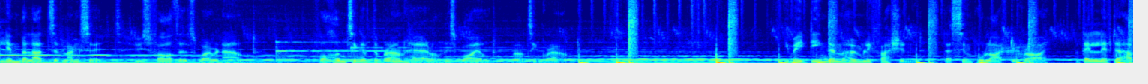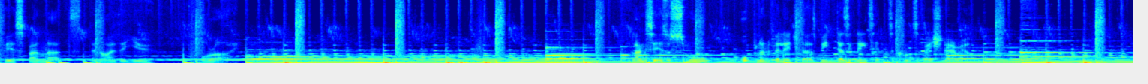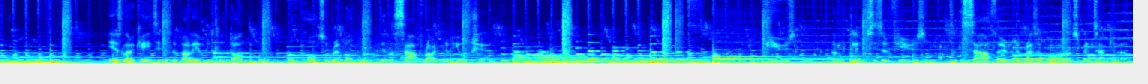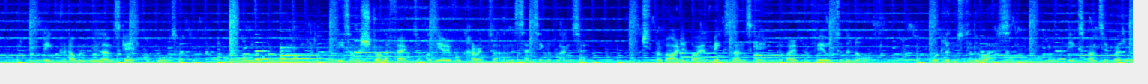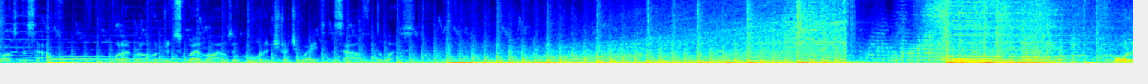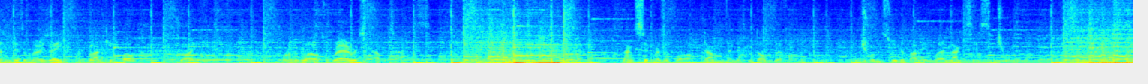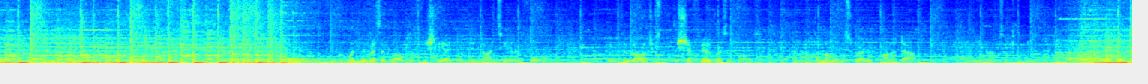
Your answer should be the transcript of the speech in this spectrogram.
older lads of Langsett whose fathers were renowned for hunting of the brown hare on this wild mountain ground. You may deem them homely fashioned, their simple life decry, but they lived a happier span, lads, than either you or I. Langsett is a small, upland village that has been designated as a conservation area. Is located in the valley of Little Don, or Porter River, within the South Riding of Yorkshire. Views and glimpses of views to the south over the reservoir are spectacular, being predominantly landscape and water. These have a strong effect on the overall character and the setting of Langsett, which is provided by a mixed landscape of open field to the north, woodlands to the west, and the expansive reservoir to the south, over hundred square miles of moorland stretch away to the south and the west. The moorland is a mosaic of blanket bog and dry heath, one of the world's rarest habitats. Langsett Reservoir dam the Little Don River, which runs through the valley where Langsett is situated. Reservoir was officially opened in 1904, it was the largest of the Sheffield reservoirs and had the longest road on a dam in the United Kingdom.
